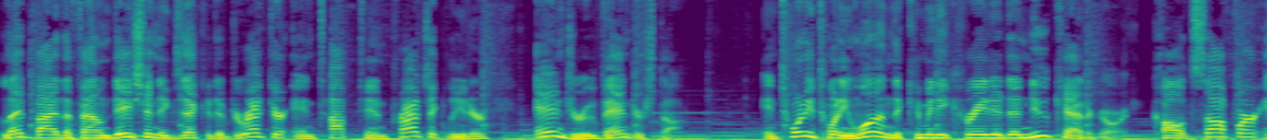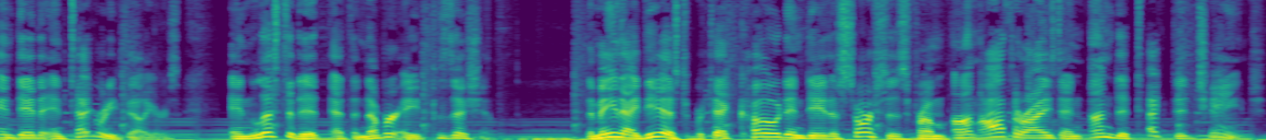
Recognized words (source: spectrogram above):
led by the Foundation Executive Director and Top 10 Project Leader, Andrew van der Stock. In 2021, the committee created a new category called Software and Data Integrity Failures and listed it at the number 8 position. The main idea is to protect code and data sources from unauthorized and undetected change.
